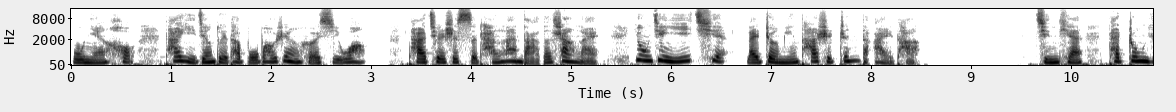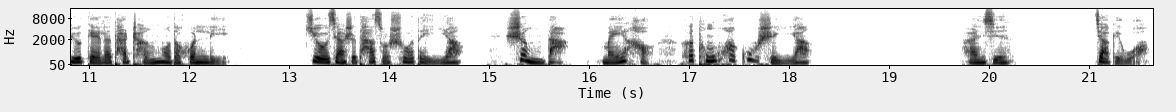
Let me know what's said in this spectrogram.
五年后，他已经对他不抱任何希望。他却是死缠烂打的上来，用尽一切来证明他是真的爱她。今天，他终于给了他承诺的婚礼，就像是他所说的一样，盛大、美好，和童话故事一样。安心，嫁给我。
